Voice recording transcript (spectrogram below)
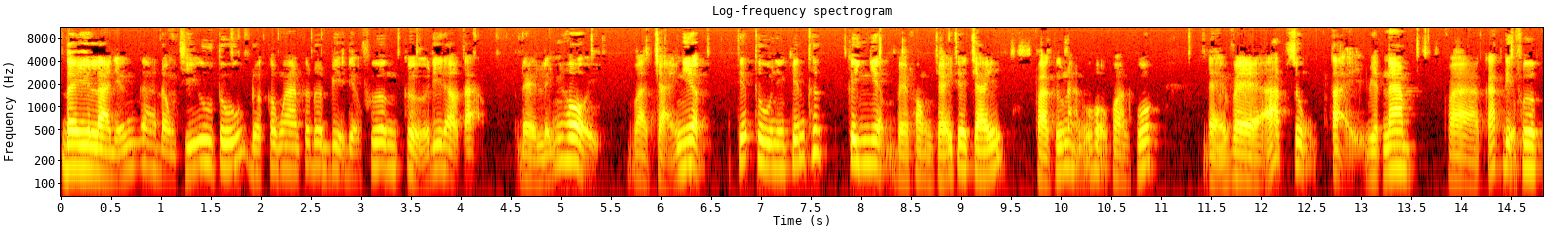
Đây là những à, đồng chí ưu tú được công an các đơn vị địa phương cử đi đào tạo để lĩnh hội và trải nghiệm, tiếp thu những kiến thức, kinh nghiệm về phòng cháy chữa cháy và cứu nạn cứu hộ của Hàn Quốc để về áp dụng tại Việt Nam và các địa phương.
